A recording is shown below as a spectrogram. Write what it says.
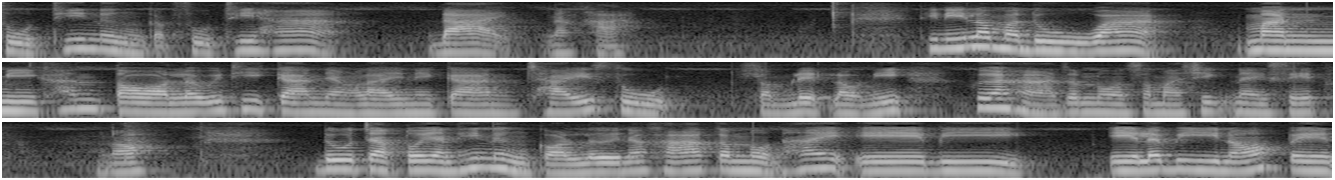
สูตรที่ 1 กับสูตรที่ 5 ได้นะคะ ทีนี้เรามาดูว่ามันมีขั้นตอนและวิธีการอย่างไรในการใช้สูตรสำเร็จเหล่านี้เพื่อหาจำนวนสมาชิกในเซตเนาะดูจากตัวอย่างที่ 1 ก่อนเลยนะคะกำหนดให้ A B A และ B เนาะเป็น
